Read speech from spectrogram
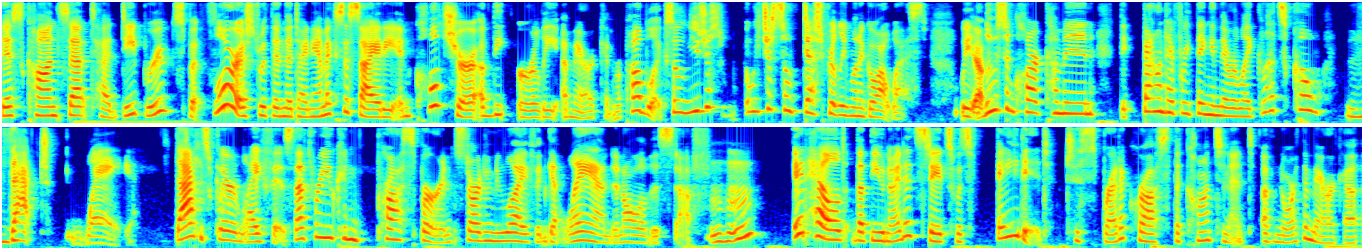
This concept had deep roots but flourished within the dynamic society and culture of the early American Republic. So you just we just so desperately want to go out west. We had Yep. Lewis and Clark come in, they found everything and they were like, "Let's go that way." That's where life is. That's where you can prosper and start a new life and get land and all of this stuff. Mm-hmm. It held that the United States was fated to spread across the continent of North America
